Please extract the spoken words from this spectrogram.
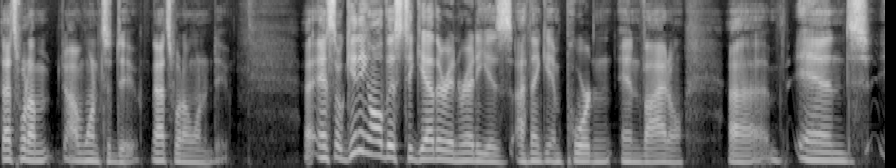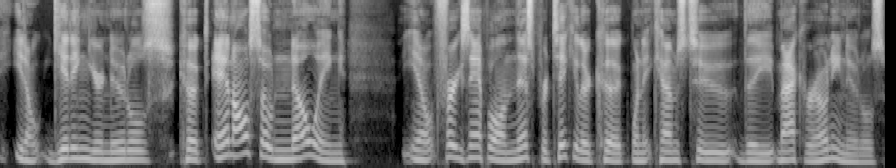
that's what I'm I want to do. That's what I want to do. And so getting all this together and ready is, I think, important and vital. Uh, and, you know, getting your noodles cooked and also knowing, you know, for example, on this particular cook, when it comes to the macaroni noodles,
